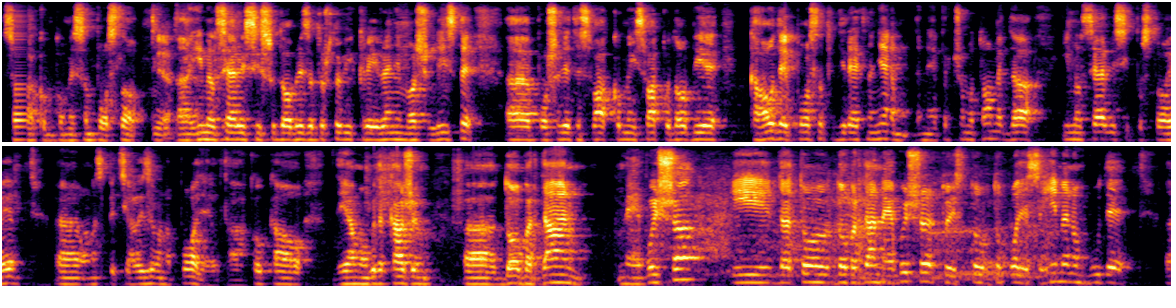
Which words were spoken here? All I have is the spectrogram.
svakom kome sam poslao. Yes. email servisi su dobri zato što vi kreiranjem vaše liste pošaljete svakome i svako dobije kao da je poslato direktno njemu, da ne pričamo o tome da email servisi postoje ona specializovana polja, je tako, kao da ja mogu da kažem dobar dan, Nebojša i da to dobar dan Nebojša, to je to, to polje sa imenom bude uh,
